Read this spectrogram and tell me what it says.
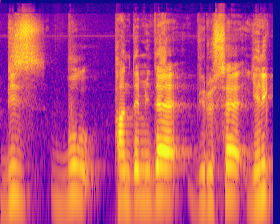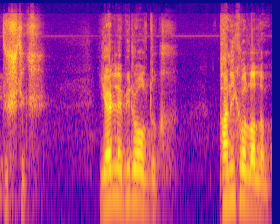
biz bu pandemide virüse yenik düştük. Yerle bir olduk. Panik olalım.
